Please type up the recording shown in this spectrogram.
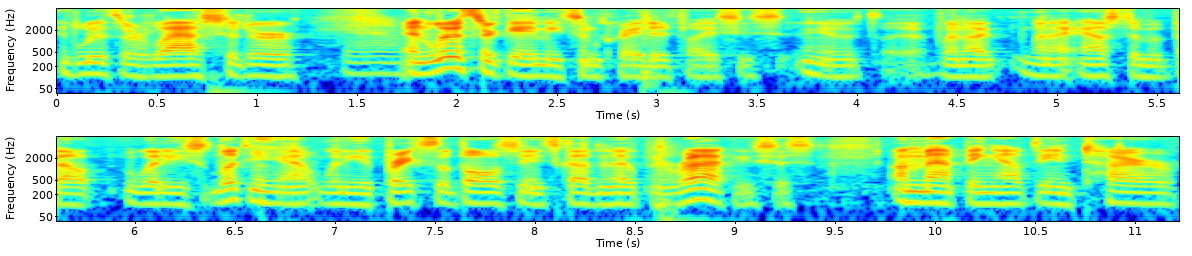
and Luther Lassiter, Yeah. and Luther gave me some great advice. He's, you know, uh, when I when I asked him about what he's looking at when he breaks the balls and he's got an open rack, he says, "I'm mapping out the entire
